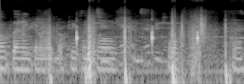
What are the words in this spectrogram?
That ain't gonna work. Okay, controls. There.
